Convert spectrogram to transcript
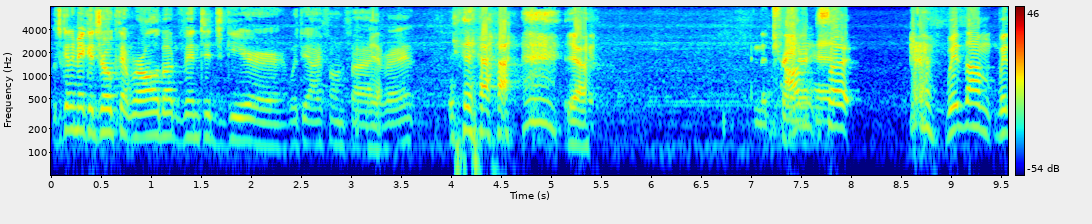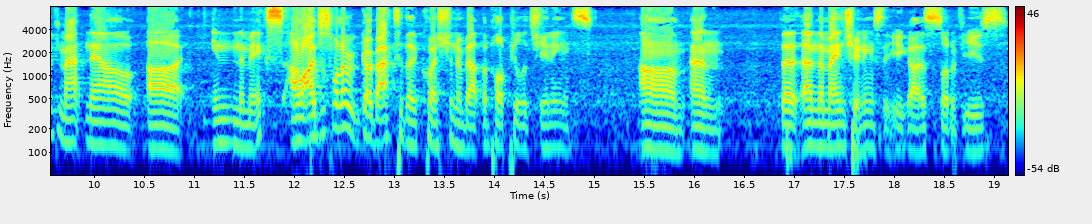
was gonna make a joke that we're all about vintage gear with the iPhone 5, Yeah. right? yeah, yeah. And the trainer Um, head. so with um with Matt now uh in the mix, um, I just want to go back to the question about the popular tunings, um and the and the main tunings that you guys sort of use.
